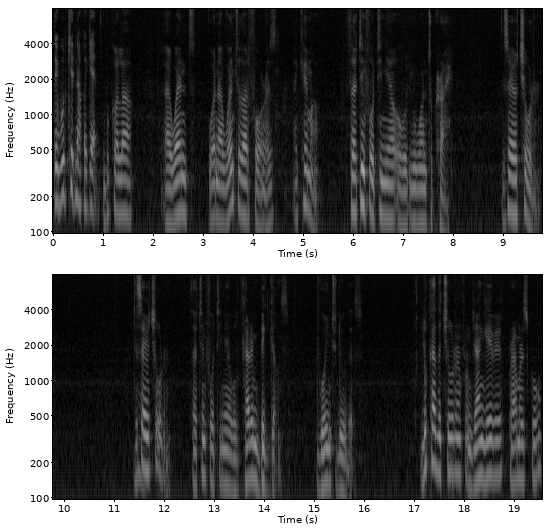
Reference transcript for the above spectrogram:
they would kidnap again. Bukola, I went, when I went to that forest, I came out. 13, 14 year old, you want to cry. These are your children. These are hmm. your children. 13, 14 year old carrying big guns, going to do this. Look at the children from Jangebe Primary School.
